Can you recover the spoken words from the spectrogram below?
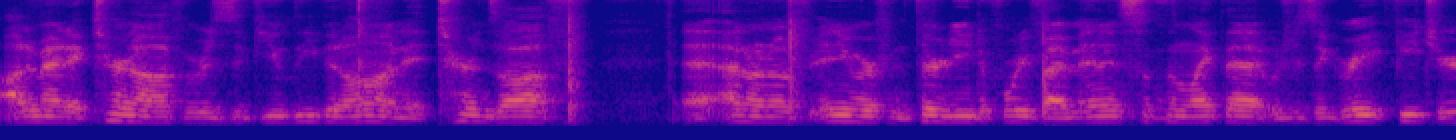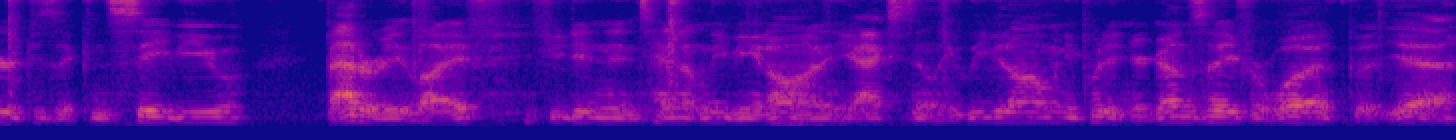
automatic turn off, whereas if you leave it on, it turns off, uh, I don't know, anywhere from 30 to 45 minutes, something like that, which is a great feature because it can save you battery life if you didn't intend on leaving it on and you accidentally leave it on when you put it in your gun safe or what, but yeah.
